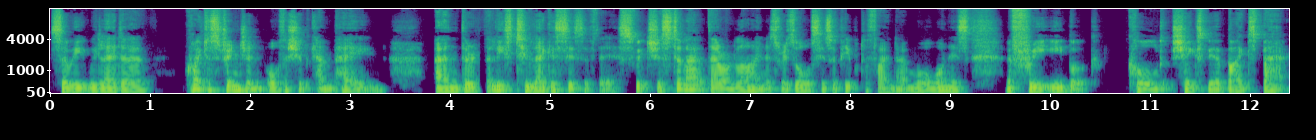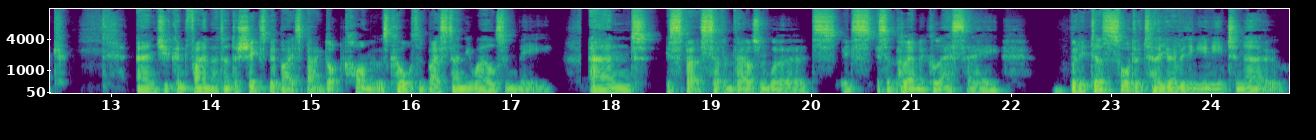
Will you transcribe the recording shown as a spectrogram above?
So we, we led a quite a stringent authorship campaign and there are at least two legacies of this, which are still out there online as resources for people to find out more. One is a free ebook called Shakespeare Bites Back. And you can find that under shakespearebitesback.com. It was co-authored by Stanley Wells and me. And it's about 7,000 words. It's, it's a polemical essay, but it does sort of tell you everything you need to know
